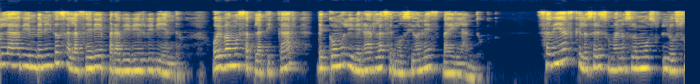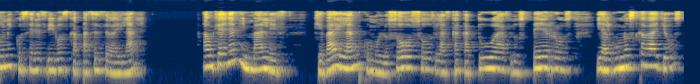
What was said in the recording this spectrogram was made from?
Hola, bienvenidos a la serie para vivir viviendo. Hoy vamos a platicar de cómo liberar las emociones bailando. ¿Sabías que los seres humanos somos los únicos seres vivos capaces de bailar? Aunque hay animales que bailan como los osos, las cacatúas, los perros y algunos caballos,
